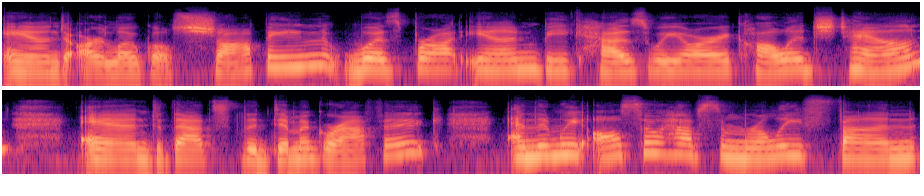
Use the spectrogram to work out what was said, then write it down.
and our local shopping was brought in because we are a college town and that's the demographic. And then we also have some really fun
